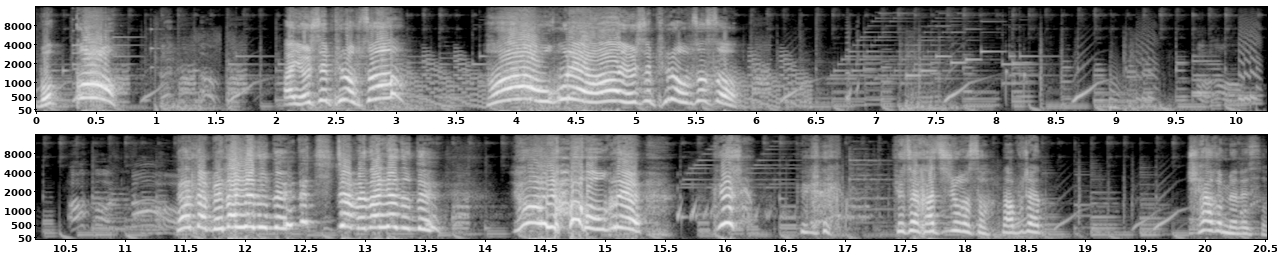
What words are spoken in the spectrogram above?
먹고! 아 열쇠 필요 없어? 아 억울해. 아 열쇠 필요 없었어. 야 나 매달렸는데. 나 진짜 매달렸는데. 야야 억울해. 괜찮- 괜찮아 같이 죽었어. 나쁘지 않 최악은 면했어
